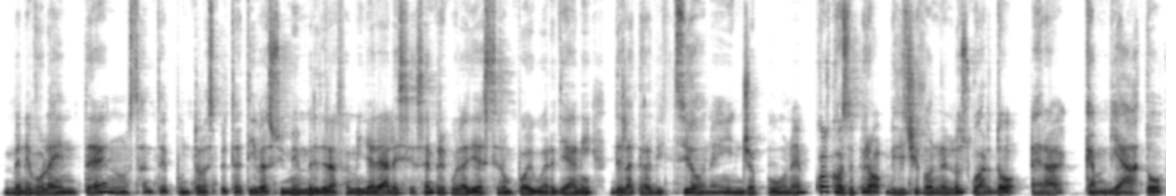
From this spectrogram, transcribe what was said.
benevolente, nonostante appunto l'aspettativa sui membri della famiglia reale sia sempre quella di essere un po' i guardiani della tradizione in Giappone, qualcosa però, vi dicevo, nello sguardo era cambiato.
